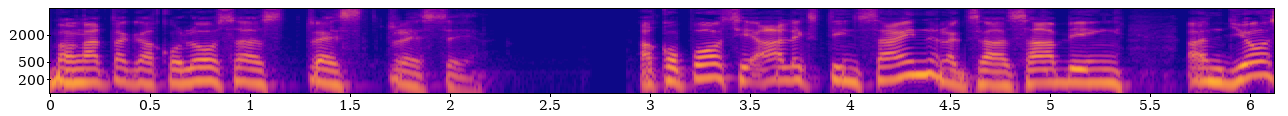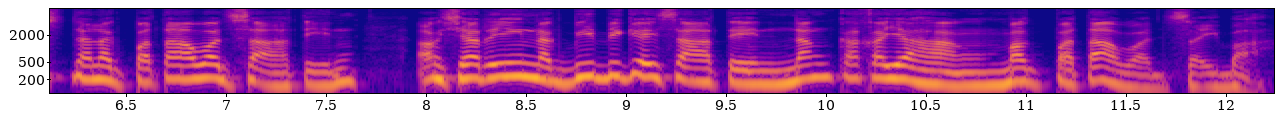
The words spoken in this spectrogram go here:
mga taga-Kolosas 3.13. Ako po si Alex Tinsay na nagsasabing, ang Diyos na nagpatawad sa atin, ang siya ring nagbibigay sa atin ng kakayahang magpatawad sa iba.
